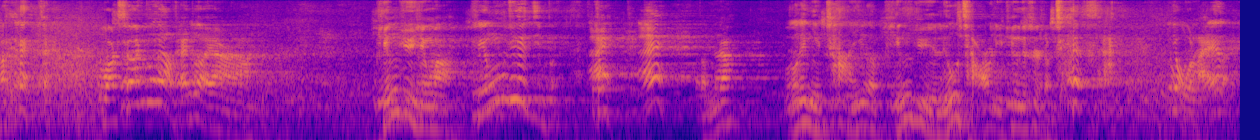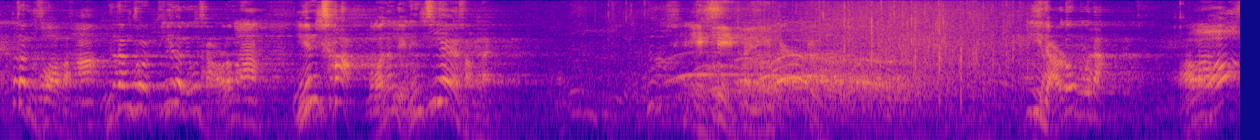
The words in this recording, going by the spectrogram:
哎，这 我吃完中药才这样啊？评剧行吗？评剧你不哎哎，怎么着？我给你唱一个评剧刘巧，你听的是什么？这嗨，又来了。这么说吧啊，您咱们说提到刘巧了吗？啊，您唱，我能给您接上来。嘿嘿，可有点儿。一点都不大，好？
